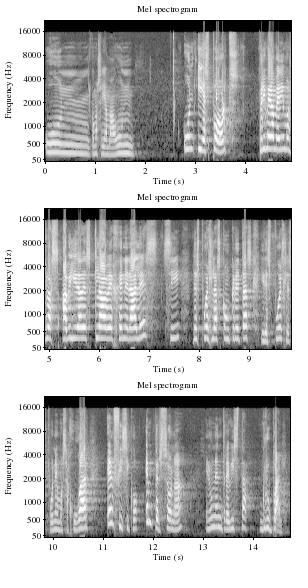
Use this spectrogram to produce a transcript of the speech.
¿cómo se llama? Un, un eSports. Primero medimos las habilidades clave generales, ¿sí? después las concretas y después les ponemos a jugar en físico, en persona, en una entrevista grupal.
